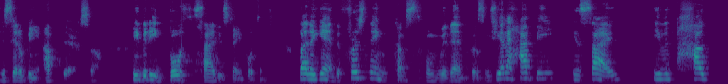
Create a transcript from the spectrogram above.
instead of being up there. So we believe both sides is very important. But again, the first thing comes from within because if you're not happy inside, even how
